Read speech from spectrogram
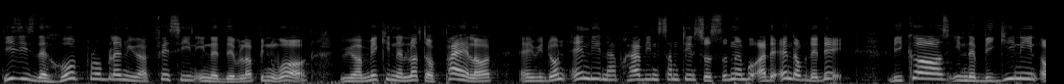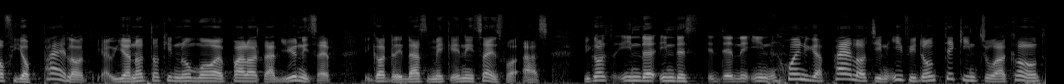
This is the whole problem you are facing in the developing world. We are making a lot of pilot, and we don't ending up having something sustainable at the end of the day. Because in the beginning of your pilot, we are not talking no more a pilot at UNICEF because it doesn't make any sense for us. Because in the in the in when you are piloting, if you don't take into account,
